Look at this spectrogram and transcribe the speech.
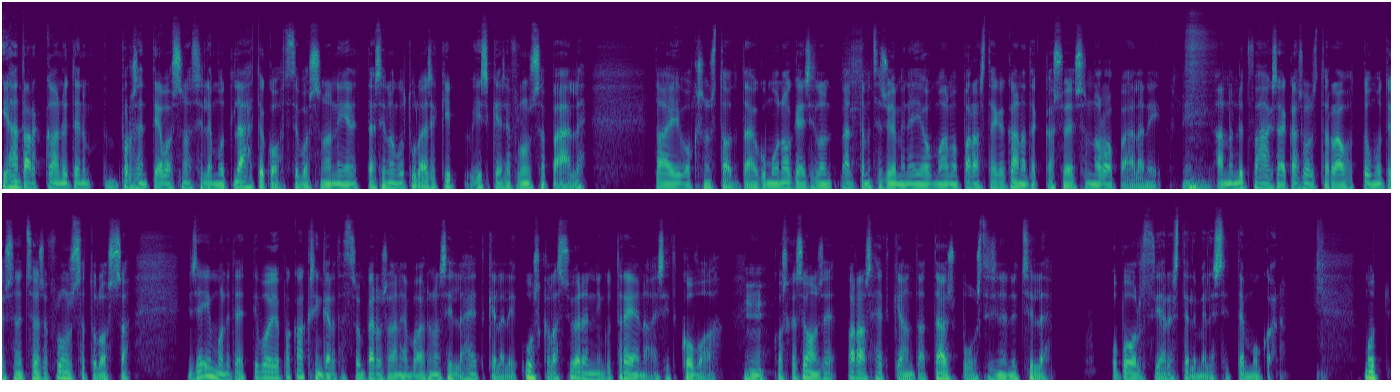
ihan tarkkaan nyt en prosenttia voi sanoa sille, mutta lähtökohtaisesti voisi sanoa niin, että silloin kun tulee se kip, iskee se flunssa päälle tai oksennustauti tai joku muu, no okei, silloin välttämättä se syöminen ei ole maailman parasta eikä kannatakaan syödä, jos on noro päällä, niin, niin anna nyt vähäksi aikaa suolista rauhoittua, mutta jos se nyt se on se flunssa tulossa, niin se immuniteetti voi jopa kaksinkertaisesti sun perusaineenvaihdunnan sillä hetkellä, eli uskalla syödä niin kuin treenaisit kovaa, hmm. koska se on se paras hetki antaa täyspuusti sinne nyt sille puolustusjärjestelmille sitten mukana. Mutta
